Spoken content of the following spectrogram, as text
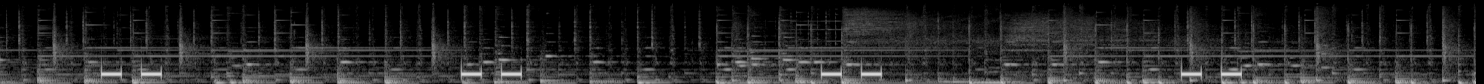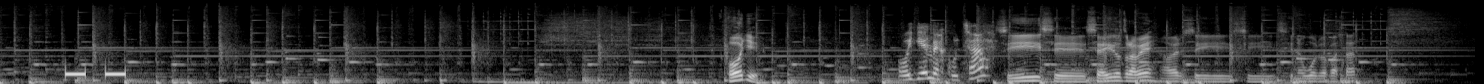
Oye, Oye, ¿me escuchas? sí, se, se ha ido otra vez. A ver si, si, si no vuelve a pasar.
